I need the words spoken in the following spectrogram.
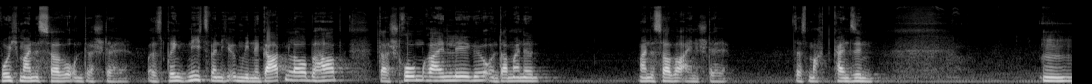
wo ich meine Server unterstelle. es bringt nichts, wenn ich irgendwie eine Gartenlaube habe, da Strom reinlege und da meine, meine Server einstelle. Das macht keinen Sinn. Mm.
